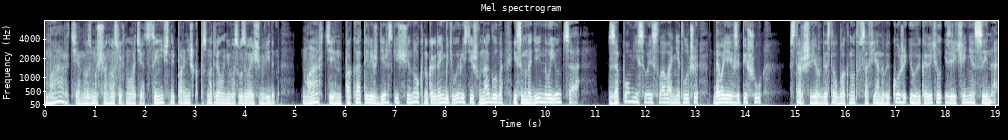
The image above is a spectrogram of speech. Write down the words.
«Мартин!» — возмущенно воскликнул отец. Циничный парнишка посмотрел на него с вызывающим видом. «Мартин, пока ты лишь дерзкий щенок, но когда-нибудь вырастешь в наглого и самонадеянного юнца. Запомни свои слова. Нет, лучше давай я их запишу». Старший Йорк достал блокнот в софьяновой коже и увековечил изречение сына.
